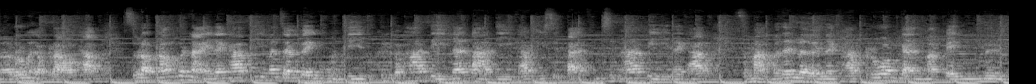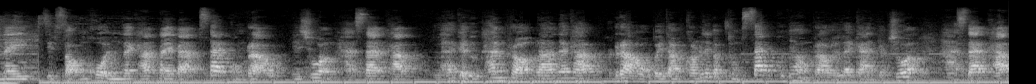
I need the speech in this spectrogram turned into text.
มาร่วมกับเราครับ สำหรับน้องคนไหนนะครับ ที่มันจะเป็นหุ่นดีบุคลิกภาพดีหน้าตาดีครับอายุ18ถึง15 ปีนะครับ สมัครมาได้เลยนะครับ ร่วมกันมาเป็นหนึ่งใน 12 คนนะครับ ในแบบแซบของเราในช่วงหาแซบครับ และถ้าเกิดทุกท่านพร้อมแล้วนะครับ เราไปทำความรู้จักกับหนุ่มแซบคนที่ของเราในรายการกับช่วงหาแซบครับ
